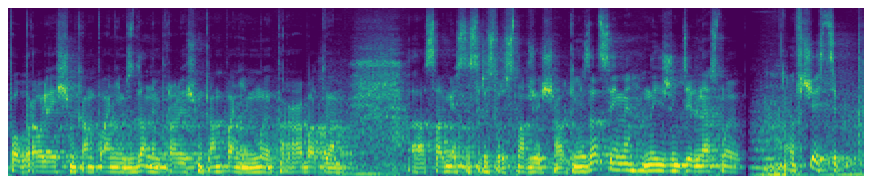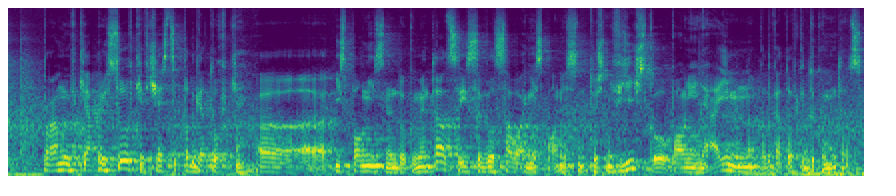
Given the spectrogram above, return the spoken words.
по управляющим компаниям. С данными управляющими компаниями мы прорабатываем совместно с ресурсоснабжающими организациями на еженедельной основе. В части промывки, опрессовки, в части подготовки э, исполнительной документации и согласования исполнительной. То есть не физического выполнения, а именно подготовки документации.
